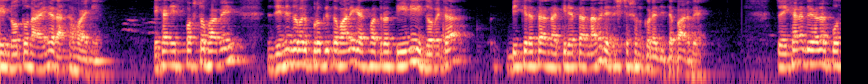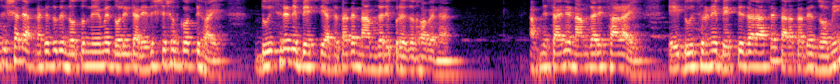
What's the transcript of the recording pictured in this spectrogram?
এই নতুন আইনে রাখা হয়নি। এখানে স্পষ্টভাবে যিনি জমির প্রকৃত মালিক, একমাত্র তিনিই জমিটা বিক্রেতা না ক্রেতার নামে রেজিস্ট্রেশন করে দিতে পারবে। তো এখানে দু হাজার পঁচিশ সালে আপনাকে যদি নতুন নিয়মে দলিলটা রেজিস্ট্রেশন করতে হয়, দুই শ্রেণি ব্যক্তি আছে, তাদের নামজারি প্রয়োজন হবে না। আপনি চাইলে নামজারি ছাড়াই এই দুই শ্রেণির ব্যক্তি যারা আছে, তারা তাদের জমি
